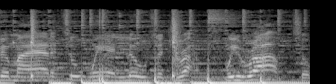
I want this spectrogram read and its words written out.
feel my attitude, win, lose, or drop. We rob, so.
